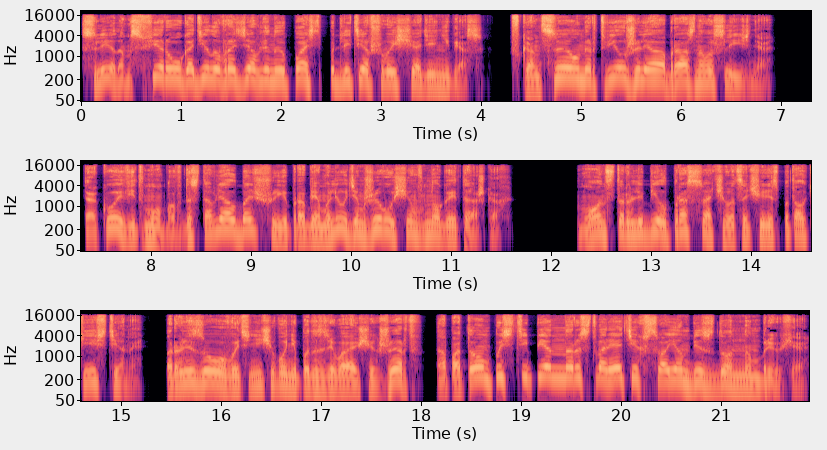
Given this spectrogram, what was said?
Следом сфера угодила в разъявленную пасть подлетевшего исчадия небес. В конце умертвил желеобразного слизня. Такой вид мобов доставлял большие проблемы людям, живущим в многоэтажках. Монстр любил просачиваться через потолки и стены, парализовывать ничего не подозревающих жертв, а потом постепенно растворять их в своем бездонном брюхе.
